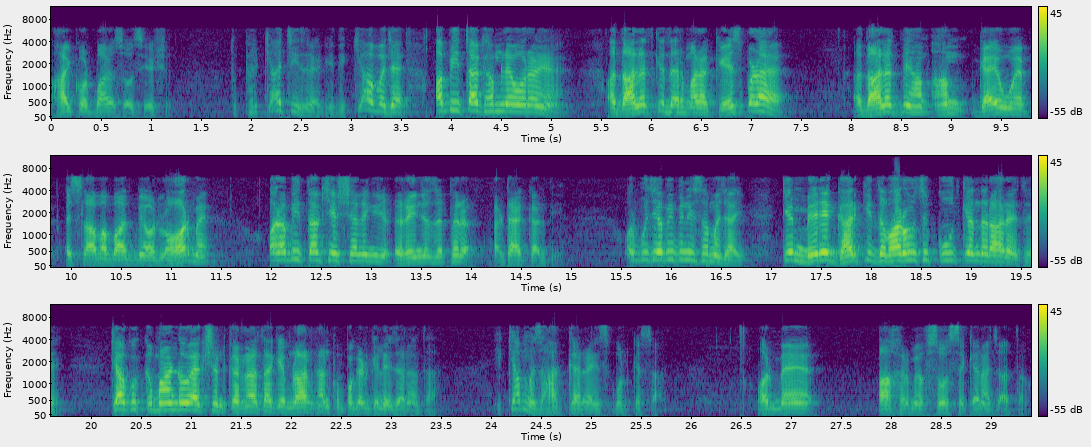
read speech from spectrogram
high court bar association تو پھر کیا چیز رہ گئی تھی؟ کیا وجہ ہے؟ ابھی تک حملے ہو رہے ہیں۔ عدالت کے اندر ہمارا کیس پڑا ہے۔ عدالت میں ہم ہم گئے ہوئے ہیں اسلام آباد میں اور لاہور میں اور ابھی تک یہ شیلنگ رینجز نے پھر اٹیک کر دیے۔ اور مجھے ابھی بھی نہیں سمجھ آئی کہ میرے گھر کی دیواروں سے کود کے اندر آ رہے تھے۔ کیا کوئی کمانڈو ایکشن کرنا تھا کہ عمران خان کو پکڑ کے لے جانا تھا؟ یہ کیا مذاق کر رہے ہیں اس ملک کے ساتھ؟ اور میں آخر میں افسوس سے کہنا چاہتا ہوں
